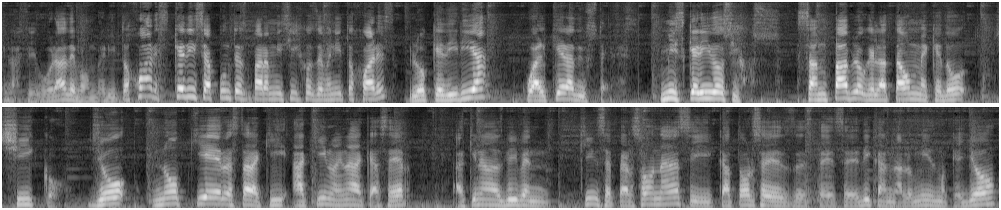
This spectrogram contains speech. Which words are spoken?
en la figura de Bomberito Juárez. ¿Qué dice Apuntes para mis hijos de Benito Juárez? Lo que diría cualquiera de ustedes. Mis queridos hijos, San Pablo Guelatao me quedó chico. Yo no quiero estar aquí, aquí no hay nada que hacer. Aquí nada más viven 15 personas y 14 este, se dedican a lo mismo que yo.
